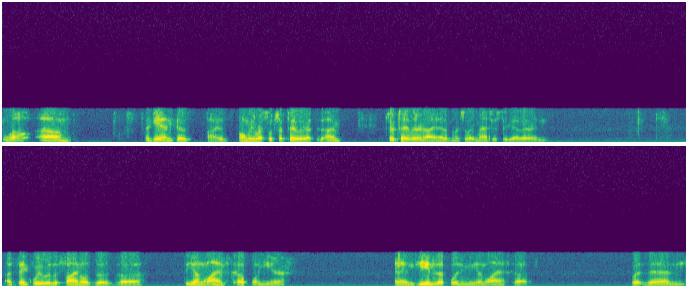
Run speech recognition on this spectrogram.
Well, um, again, because I only wrestled Chuck Taylor at the time. Chuck Taylor and I had a bunch of like matches together, and I think we were the finals of uh, the Young Lions Cup one year, and he ended up winning the Young Lions Cup. But then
